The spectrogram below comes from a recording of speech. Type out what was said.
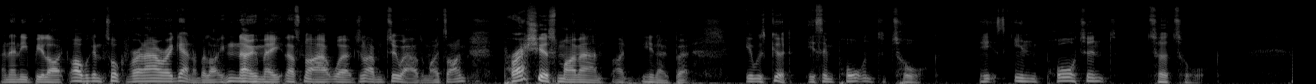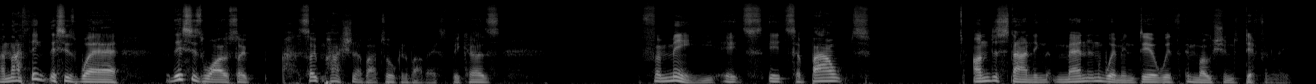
And then he'd be like, oh, we're going to talk for an hour again. I'd be like, no, mate, that's not how it works. You're not having two hours of my time. Precious, my man. I, you know, but it was good. It's important to talk. It's important to talk. And I think this is where this is why I was so so passionate about talking about this because for me it's it's about understanding that men and women deal with emotions differently.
